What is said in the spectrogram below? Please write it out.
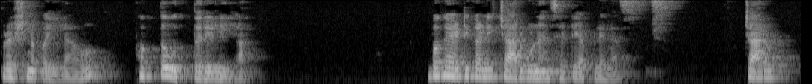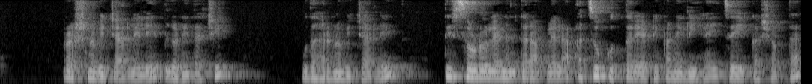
प्रश्न पहिला व फक्त उत्तरे लिहा. बघा या ठिकाणी चार गुणांसाठी आपल्याला चार प्रश्न विचारलेले आहेत गणिताची उदाहरणं विचारली ती सोडवल्यानंतर आपल्याला अचूक उत्तर या ठिकाणी लिहायचं एका शब्दात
